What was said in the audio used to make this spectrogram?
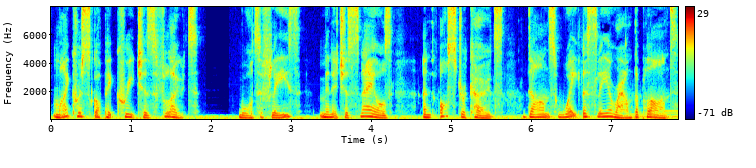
microscopic creatures float. Water fleas, miniature snails, and ostracodes dance weightlessly around the plant.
